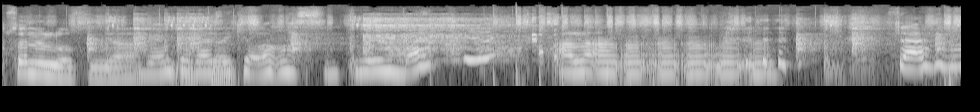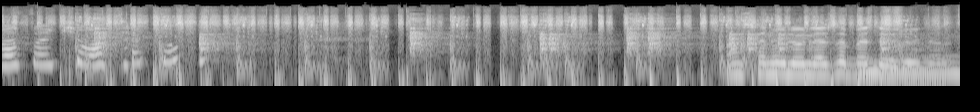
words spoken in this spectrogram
Bu sanırlı olsun ya. Benim kadar zeki olamazsın. Neyim ben? Allah Allah Allah Allah Allah. Sen bilmezsen kim atacak? Ah, sen öyle oynarsan ben de öyle oynarım.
